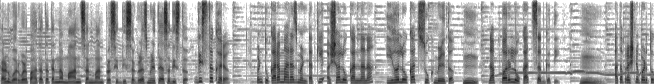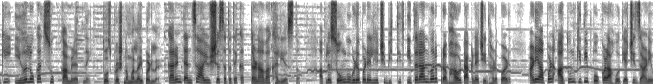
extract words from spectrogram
कारण वरवळ पाहता तर त्यांना मान सन्मान प्रसिद्धी सगळंच मिळतंय असं दिसतं. दिसतं खरं. पण तुकाराम महाराज म्हणतात की अशा लोकांना ना इहलोकात सुख मिळतं हम्म. ना परलोकात सद्गती. हम्म. आता प्रश्न पडतो की इहलोकात सुख का मिळत नाही? तोच प्रश्न मलाही पडलाय. कारण त्यांचं आयुष्य सतत एका तणावाखाली असतं. आपलं सोंग उघडं पडेल ह्याची भीती इतरांवर प्रभाव टाकण्याची धडपड आणि आपण आतून किती पोकळ आहोत याची जाणीव.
